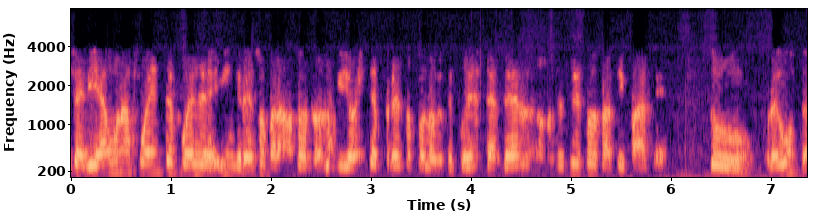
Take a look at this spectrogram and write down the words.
sería una fuente pues de ingreso para nosotros. Lo que yo interpreto por lo que se puede entender, no sé si eso satisface tu pregunta.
